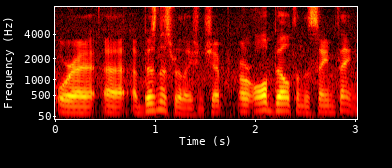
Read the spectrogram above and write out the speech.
or a, a, a business relationship, are all built on the same things.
